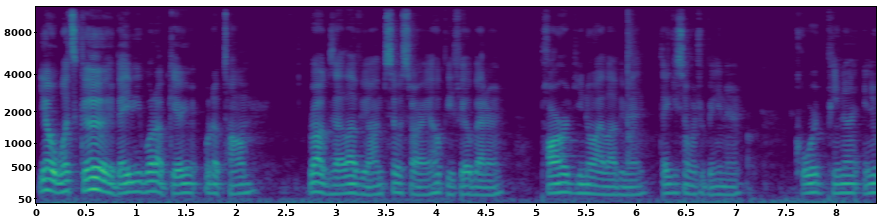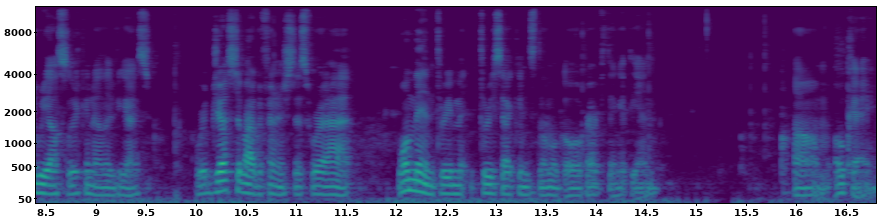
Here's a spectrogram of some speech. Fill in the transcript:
Yo, what's good, baby? What up, Gary? What up, Tom? Rugs, I love you. I'm so sorry. I hope you feel better. Pard, you know I love you, man. Thank you so much for being here. Cord, Peanut, anybody else lurking, I love you guys. We're just about to finish this. We're at one minute, three three seconds, and then we'll go over everything at the end. Um, okay.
